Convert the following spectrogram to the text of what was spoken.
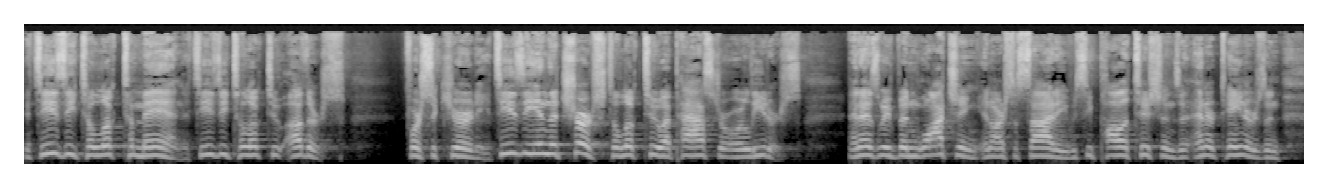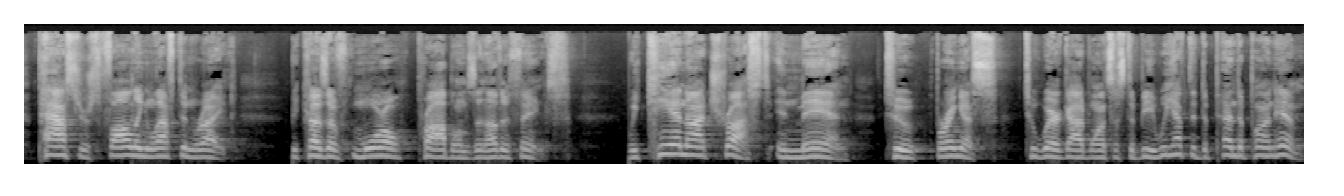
it's easy to look to man. It's easy to look to others for security. It's easy in the church to look to a pastor or leaders. And as we've been watching in our society, we see politicians and entertainers and pastors falling left and right because of moral problems and other things. We cannot trust in man to bring us to where God wants us to be. We have to depend upon Him.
